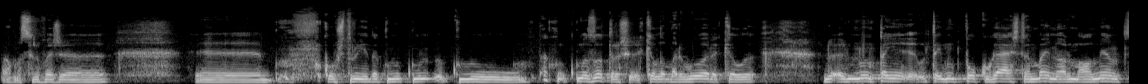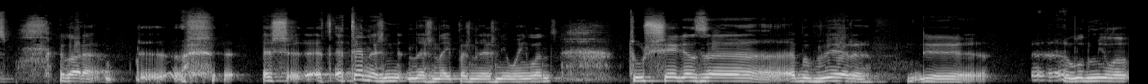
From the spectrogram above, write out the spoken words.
uma cerveja eh, construída como, como, como, como, as outras, aquele amargor, aquele. Não tem, tem muito pouco gás também, normalmente. Agora, eh, as, até nas, nas neipas, nas New England, tu chegas a, a beber. Eh, a Ludmilla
